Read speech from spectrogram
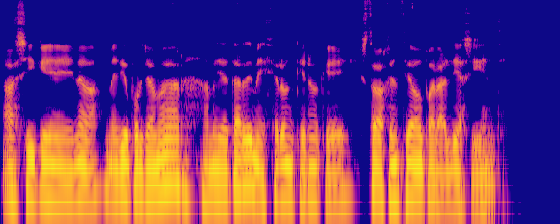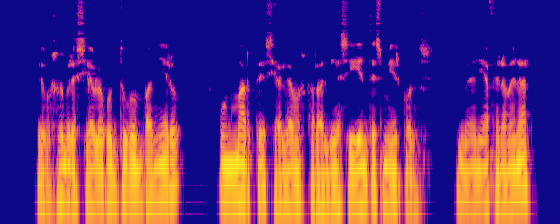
Así que nada, me dio por llamar a media tarde y me dijeron que no, que estaba agenciado para el día siguiente. Digo, pues hombre, si hablo con tu compañero un martes y hablamos para el día siguiente es miércoles, que me venía fenomenal.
